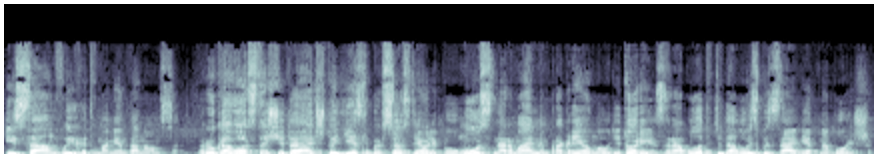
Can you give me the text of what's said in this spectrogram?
и сам выход в момент анонса. Руководство считает, что если бы все сделали по уму, с нормальным прогревом аудитории заработать удалось бы заметно больше.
